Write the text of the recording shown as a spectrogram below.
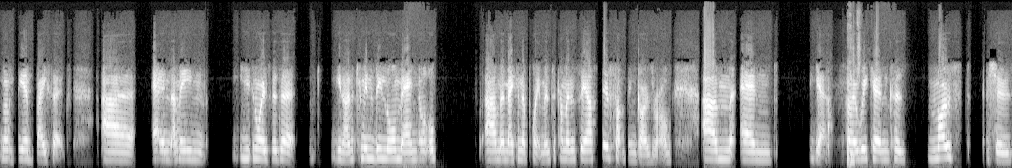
most bare basics. Uh, and I mean, you can always visit, you know, the community law manual or um, and make an appointment to come in and see us if something goes wrong. Um, and yeah, so we can because most issues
